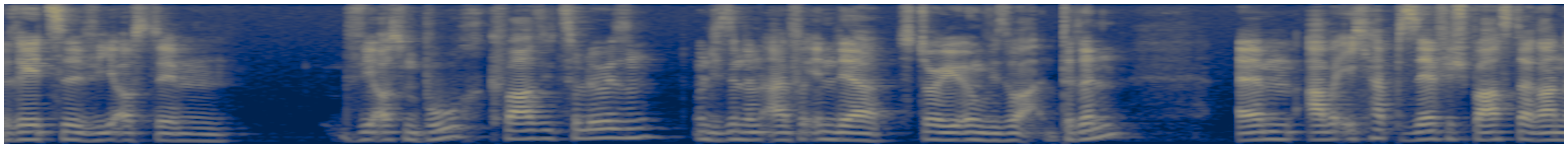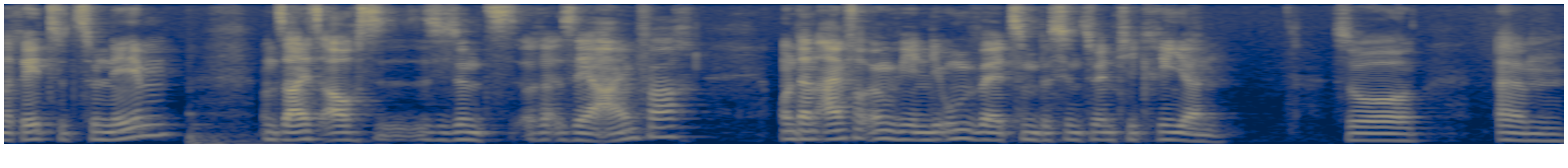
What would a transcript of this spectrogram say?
Rätsel wie aus dem wie aus dem Buch quasi zu lösen und die sind dann einfach in der Story irgendwie so drin. Ähm, aber ich habe sehr viel Spaß daran, Rätsel zu nehmen und sei es auch, sie sind sehr einfach und dann einfach irgendwie in die Umwelt so ein bisschen zu integrieren. So, ähm,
